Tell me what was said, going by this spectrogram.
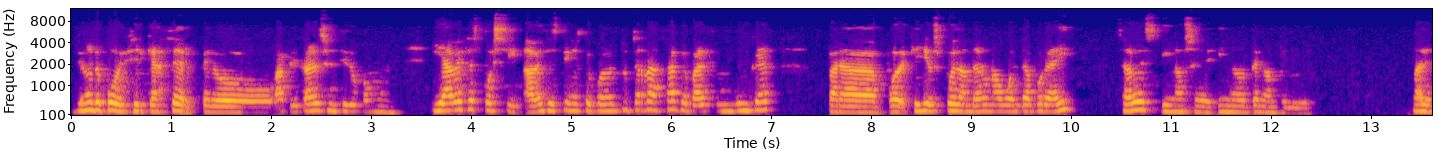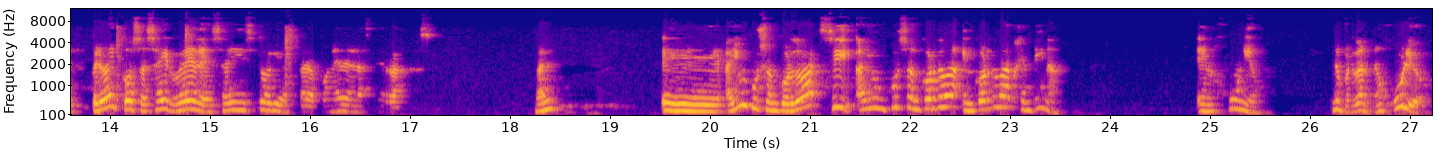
yo no te puedo decir qué hacer, pero aplicar el sentido común. Y a veces, pues sí, a veces tienes que poner tu terraza, que parece un búnker, para que ellos puedan dar una vuelta por ahí, ¿sabes? Y no, se, y no tengan peligro. ¿Vale? Pero hay cosas, hay redes, hay historias para poner en las terrazas. ¿Vale? Eh, ¿Hay un curso en Córdoba? Sí, hay un curso en Córdoba, en Córdoba, Argentina en junio. No, perdón, en julio.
